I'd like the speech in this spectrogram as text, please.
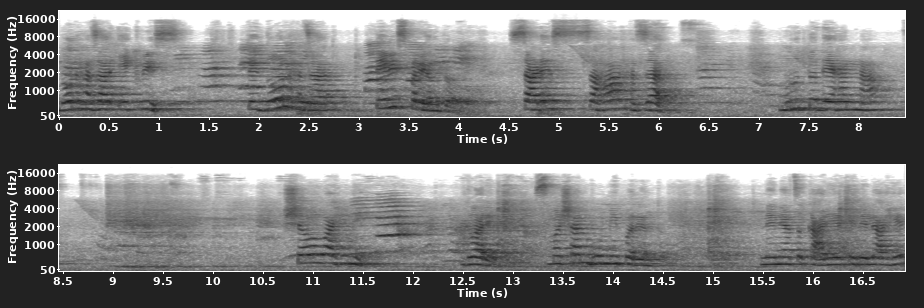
दोन हजार एकवीस ते दोन हजार तेवीसपर्यंत साडेसहा हजार मृतदेहांना शववाहिनीद्वारे स्मशानभूमीपर्यंत नेण्याचं कार्य केलेलं आहे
